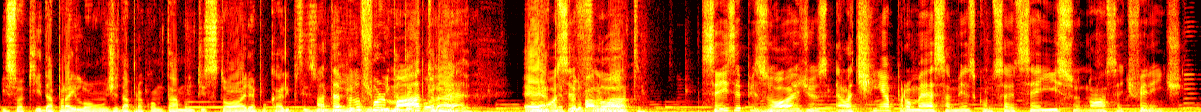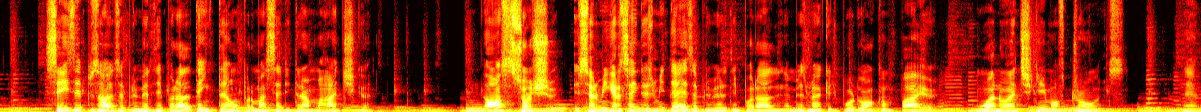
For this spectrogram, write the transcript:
isso aqui dá pra ir longe, dá pra contar muita história, Apocalipse Zumbi Até pelo formato, né? É, Como você pelo falou, formato. Seis episódios, ela tinha a promessa mesmo quando saiu de ser isso. Nossa, é diferente. Seis episódios da primeira temporada, até então, pra uma série dramática. Nossa, só, se eu não me engano, saiu em 2010 a primeira temporada, na mesma época de Boardwalk Empire. Um ano antes de Game of Thrones, né?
